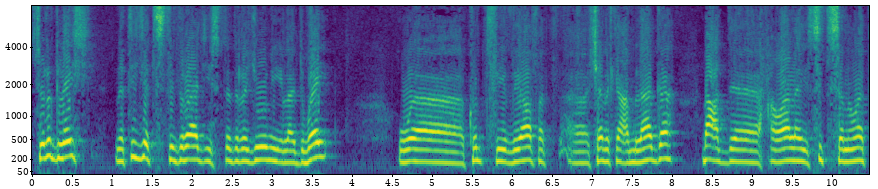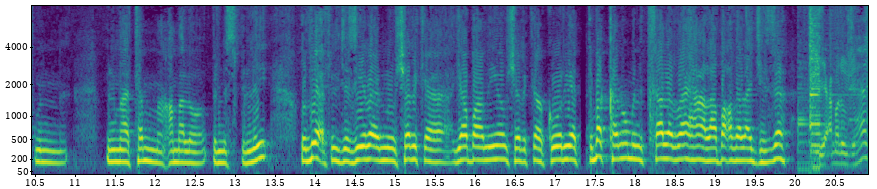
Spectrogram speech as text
سرق ليش؟ نتيجة استدراجي. استدرجوني إلى دبي وكنت في ضيافة آه، شركة عملاقة بعد آه، حوالي ست سنوات من من ما تم عمله بالنسبة لي. وضيع في الجزيرة أنه شركة يابانية وشركة كوريا تمكنوا من إدخال الرائحة على بعض الأجهزة. يعمل جهاز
